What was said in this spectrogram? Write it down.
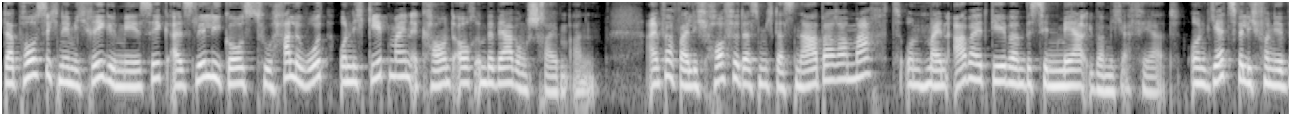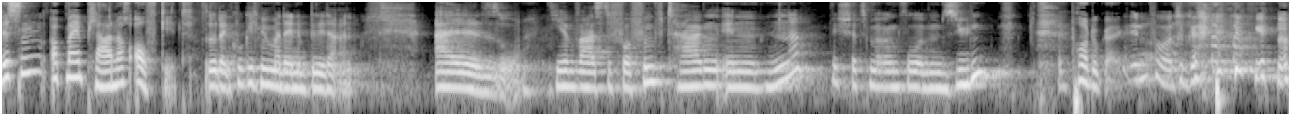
Da poste ich nämlich regelmäßig als Lily Goes to Hollywood und ich gebe meinen Account auch im Bewerbungsschreiben an. Einfach weil ich hoffe, dass mich das nahbarer macht und mein Arbeitgeber ein bisschen mehr über mich erfährt. Und jetzt will ich von ihr wissen, ob mein Plan auch aufgeht. So, dann gucke ich mir mal deine Bilder an. Also, hier warst du vor fünf Tagen in, na, ich schätze mal irgendwo im Süden. In Portugal. In Portugal, genau.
